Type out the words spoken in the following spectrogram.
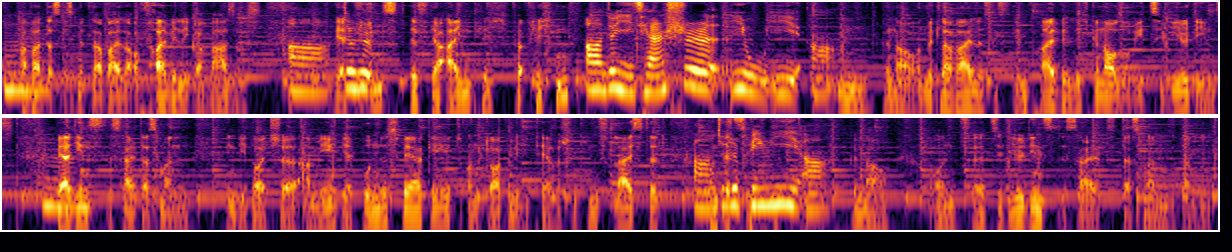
mhm. aber das ist mittlerweile auf freiwilliger Basis. Ah, Wehrdienst ist ja eigentlich verpflichtend. Ah, mhm, genau, und mittlerweile ist es eben freiwillig, genauso wie Zivildienst. Mhm. Wehrdienst ist halt, dass man in die deutsche Armee, die Bundeswehr geht und dort militärischen Dienst leistet. Ah, und 就是兵役啊。genau. Und äh, Zivildienst ist halt, dass man, ähm,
